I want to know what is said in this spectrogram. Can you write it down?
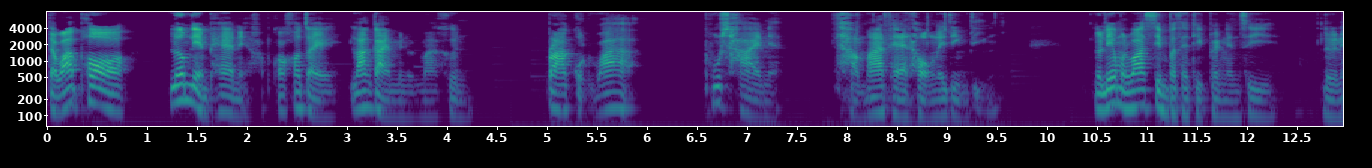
แต่ว่าพอเริ่มเรียนแพทย์เนี่ยครับ ก็เข้าใจร่างกายมนุษย์มากขึ้น ปรากฏว่าผู้ชายเนี่ยสามารถแพ้ท้องได้จริง ๆ เราเรียกมันว่า sympathetic pregnancy หรือใน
